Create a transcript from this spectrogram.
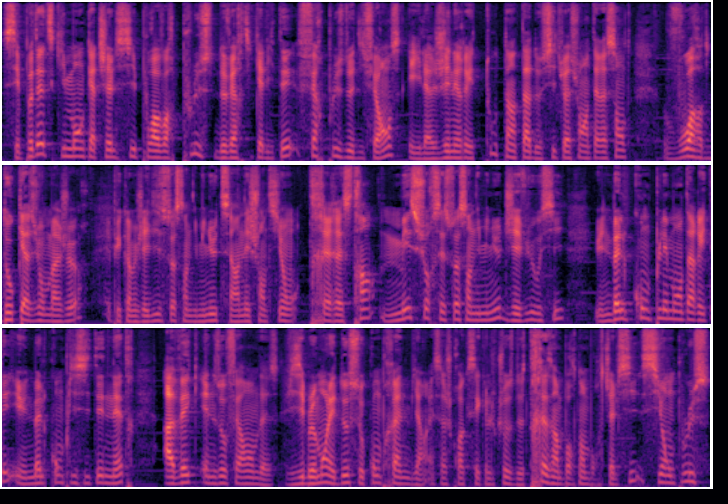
c'est peut-être ce qui manque à Chelsea pour avoir plus de verticalité, faire plus de différence, et il a généré tout un tas de situations intéressantes, voire d'occasions majeures. Et puis comme je l'ai dit, 70 minutes, c'est un échantillon très restreint, mais sur ces 70 minutes, j'ai vu aussi une belle complémentarité et une belle complicité naître avec Enzo Fernandez. Visiblement, les deux se comprennent bien, et ça, je crois que c'est quelque chose de très important pour Chelsea. Si en plus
